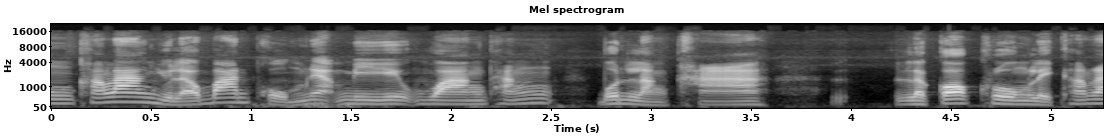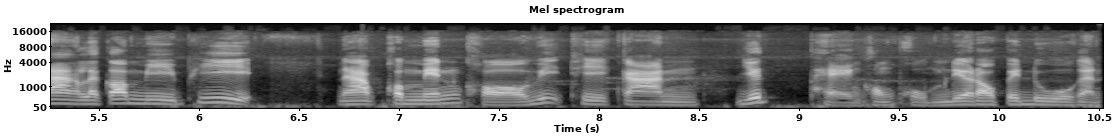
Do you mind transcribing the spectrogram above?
งข้างล่างอยู่แล้วบ้านผมเนี่ยมีวางทั้งบนหลังคา แล้วก็โครงเหล็กข้างล่าง แล้วก็มีพี่ นะครับคอมเมนต์ขอวิธีการยึดแผงของผมเดี๋ยวเราไปดูกัน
